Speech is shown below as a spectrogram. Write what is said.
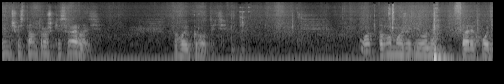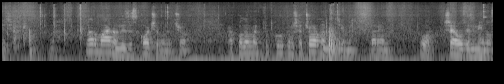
Він щось там трошки сверлить, того і крутить. От того може і вони переходять. Нормально, не заскочило нічого. А коли ми тут крутимо ще чорними тими старими, о, ще один мінус.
